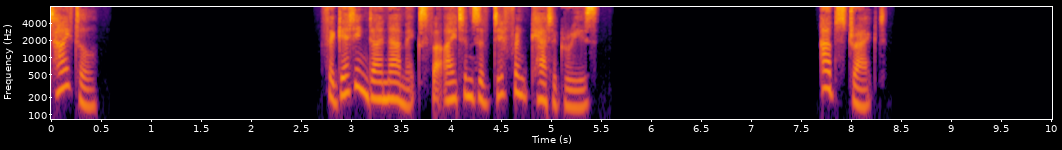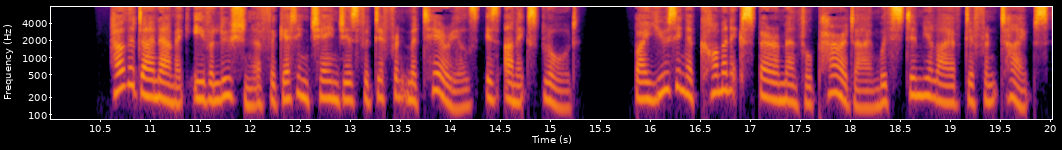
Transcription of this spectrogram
Title Forgetting dynamics for items of different categories. Abstract How the dynamic evolution of forgetting changes for different materials is unexplored. By using a common experimental paradigm with stimuli of different types,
